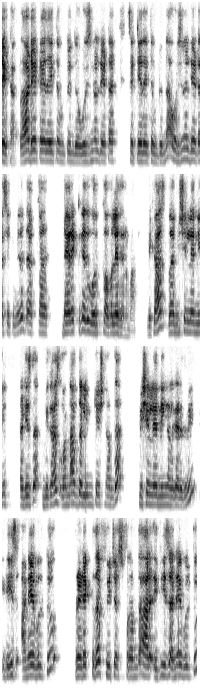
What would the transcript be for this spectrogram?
data. Raw data ఏదైతే ఉంటుందో ఒరిజినల్ డేటా సెట్ ఏదైతే ఉంటుందో ఆ ఒరిజినల్ డేటా సెట్ మీద డైరెక్ట్గా అది వర్క్ అవ్వలేదు అనమాట because the machine learning that is the because one of the limitation of the machine learning algorithm it is unable to predict the futures from the or it is unable to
